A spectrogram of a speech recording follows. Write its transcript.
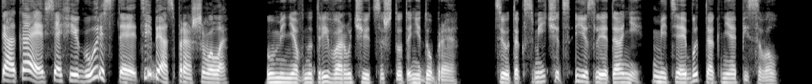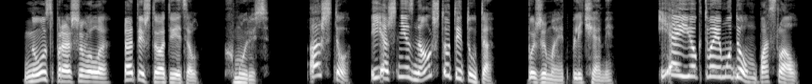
«Такая вся фигуристая, тебя спрашивала». У меня внутри ворочается что-то недоброе. Теток Смечец, если это они, Митяй бы так не описывал. «Ну, спрашивала. А ты что ответил?» Хмурюсь. «А что? Я ж не знал, что ты тута», — пожимает плечами. «Я ее к твоему дому послал».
